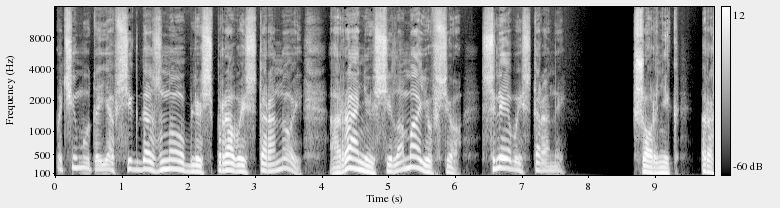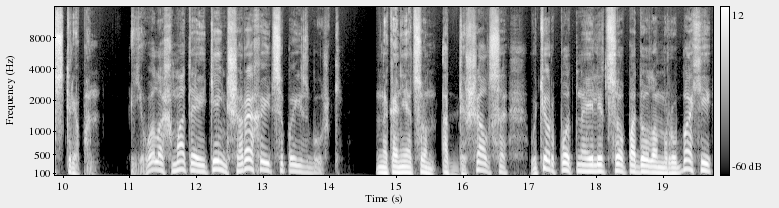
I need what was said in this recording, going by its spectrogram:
Почему-то я всегда зноблюсь правой стороной, а ранюсь и ломаю все с левой стороны. Шорник растрепан. Его лохматая тень шарахается по избушке. Наконец он отдышался, утер потное лицо подолом рубахи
